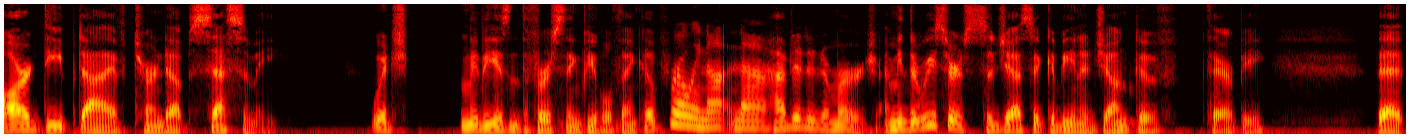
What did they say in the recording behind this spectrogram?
our deep dive turned up sesame, which maybe isn't the first thing people think of. Really not now. How did it emerge? I mean, the research suggests it could be an adjunctive therapy that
